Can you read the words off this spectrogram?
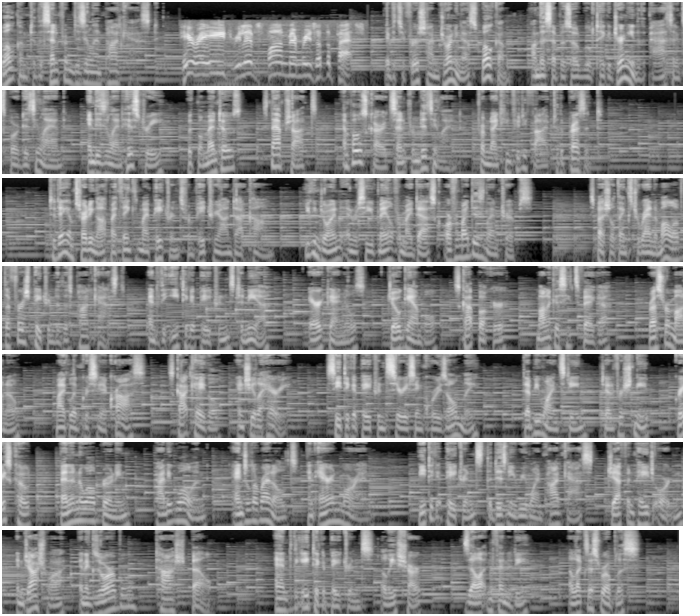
Welcome to the Sent from Disneyland podcast. Here age relives fond memories of the past. If it's your first time joining us, welcome. On this episode, we'll take a journey into the past and explore Disneyland and Disneyland history with mementos, snapshots, and postcards sent from Disneyland from 1955 to the present. Today, I'm starting off by thanking my patrons from patreon.com. You can join and receive mail from my desk or from my Disneyland trips. Special thanks to Random Olive, the first patron to this podcast, and the e-ticket patrons Tania, Eric Daniels, Joe Gamble, Scott Booker, Monica Seats Vega, Russ Romano, Michael and Christina Cross, Scott Cagle, and Sheila Harry. C-ticket patrons Serious Inquiries Only, Debbie Weinstein, Jennifer Schneep, Grace Coate, Ben and Noel Bruning, Patty Wolin, Angela Reynolds, and Aaron Moran. B-ticket patrons, the Disney Rewind podcast, Jeff and Paige Orton, and Joshua, and Exorable Tosh Bell. And the A-ticket patrons, Elise Sharp, Zealot Infinity, Alexis Robles,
